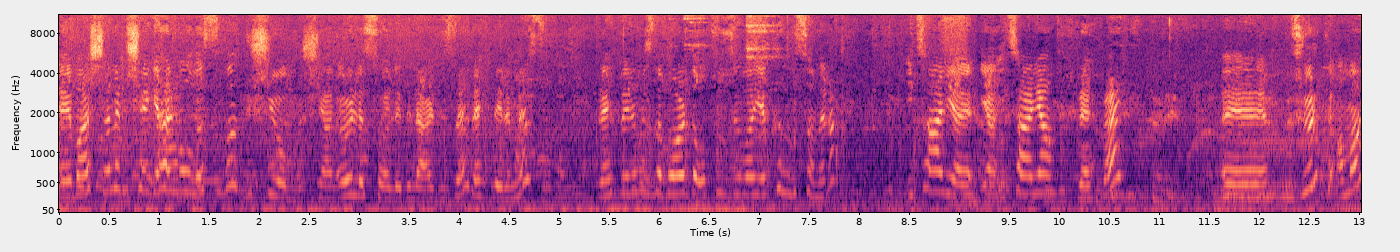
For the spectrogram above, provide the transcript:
e, başlarına bir şey gelme olasılığı düşüyormuş. Yani öyle söylediler bize rehberimiz. Rehberimiz de bu arada 30 yıla yakındı sanırım. İtalya, yani İtalyan rehber. Ee, Türk ama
